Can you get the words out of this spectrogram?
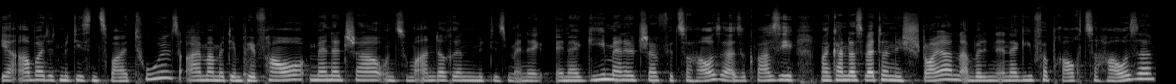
ihr arbeitet mit diesen zwei Tools, einmal mit dem PV-Manager und zum anderen mit diesem Ener Energiemanager für zu Hause. Also quasi, man kann das Wetter nicht steuern, aber den Energieverbrauch zu Hause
